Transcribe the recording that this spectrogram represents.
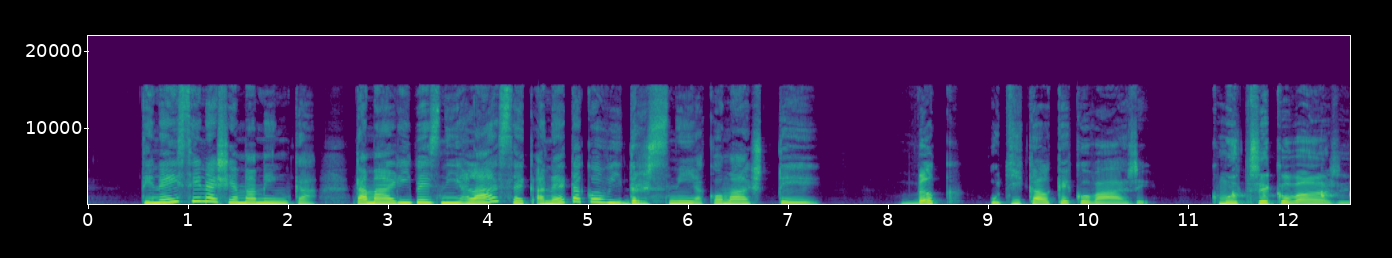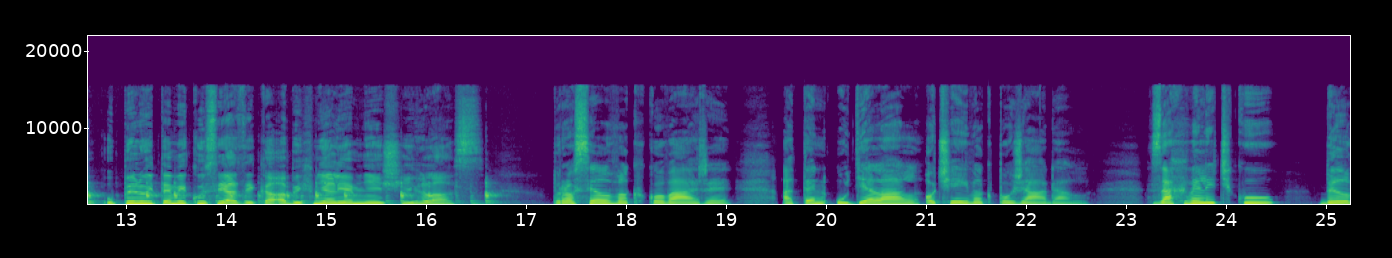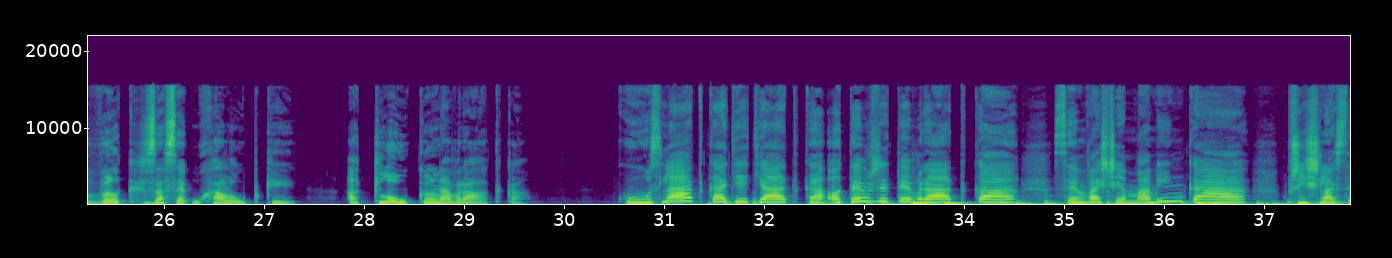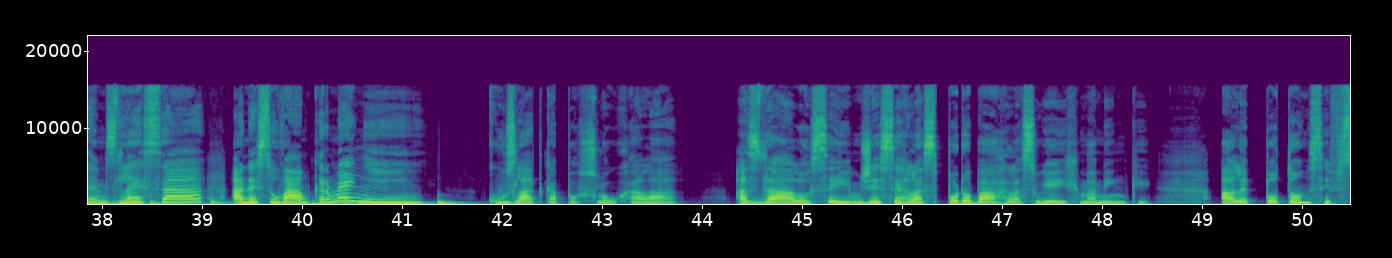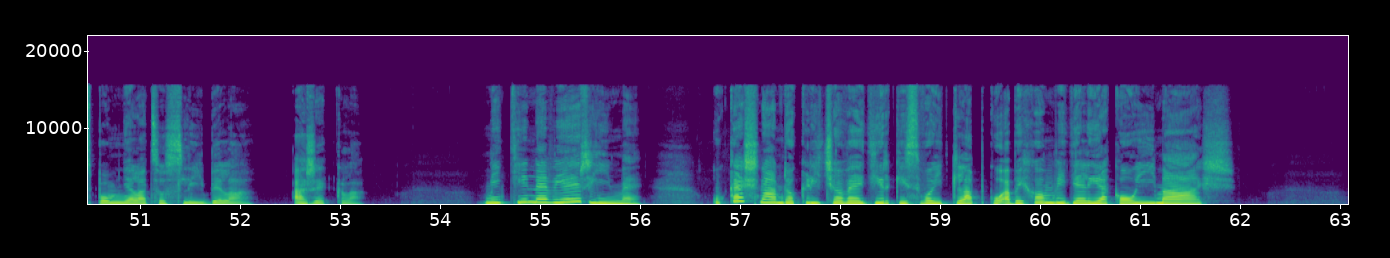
ty nejsi naše maminka, ta má líbezný hlásek a ne takový drsný, jako máš ty. Vlk utíkal ke kováři. Kmotře kováři, upilujte mi kus jazyka, abych měl jemnější hlas. Prosil vlk kováře a ten udělal, oč jej vlk požádal. Za chviličku byl vlk zase u chaloupky a tloukl na vrátka. Kůzlátka, děťátka, otevřete vrátka, jsem vaše maminka, přišla jsem z lesa a nesu vám krmení. Kůzlátka poslouchala a zdálo se jim, že se hlas podobá hlasu jejich maminky. Ale potom si vzpomněla, co slíbila a řekla. My ti nevěříme. Ukaž nám do klíčové dírky svoji tlapku, abychom viděli, jakou jí máš.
